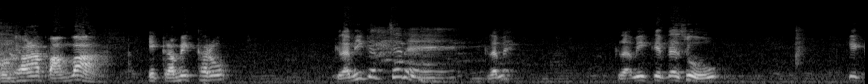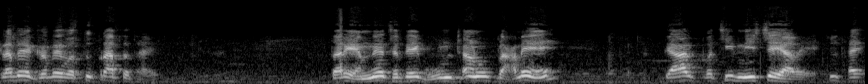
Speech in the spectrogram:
ગૂંઠાણા પામવા એ ક્રમિક ખરું? ક્રમિક જ છે ને. ક્રમે ક્રમિક એટલે શું? કે ક્રમે ક્રમે વસ્તુ પ્રાપ્ત થાય. તારે એમને છે તે ગૂંઠાણું પામે ત્યાર પછી નિશ્ચય આવે. શું થાય?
